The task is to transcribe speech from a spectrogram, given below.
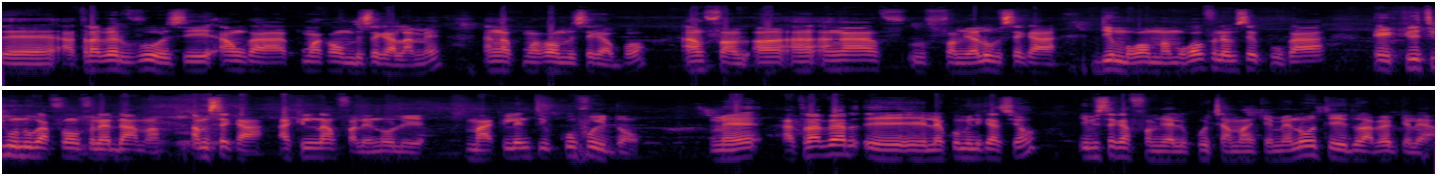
euh, à travers vous aussi anw ka kumakanw bɛ se ka lamɛn an ka kumakanw bɛ se ka bɔ an an ka faamuyaliw bɛ se ka di mɔgɔw ma mɔgɔw fana bɛ se k'u ka eh, kiritigiw n'u ka fɛnw fana d'a ma an bɛ se ka hakilina falen n'olu ye maa kelen tɛ ko foyi dɔn mais à travers eh, les communications i bɛ se ka faamuyali ko caman kɛ mɛ n'o tɛ yen dɔrɔn a bɛ gɛlɛya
